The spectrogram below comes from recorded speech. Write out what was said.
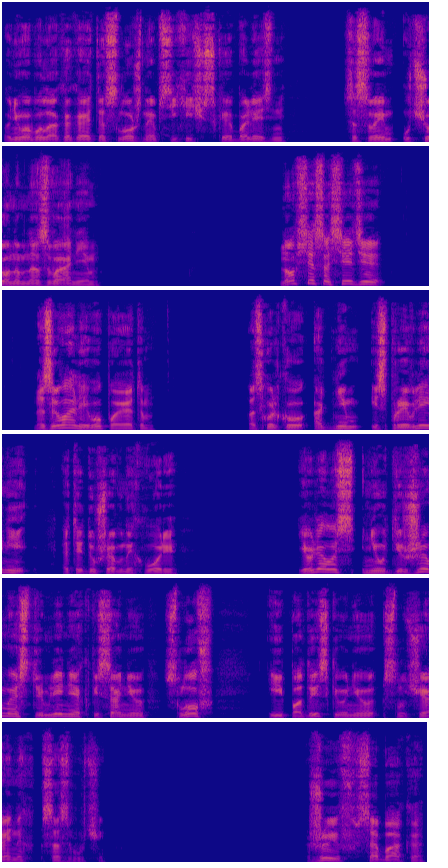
У него была какая-то сложная психическая болезнь со своим ученым названием, но все соседи называли его поэтом, поскольку одним из проявлений этой душевной хвори являлось неудержимое стремление к писанию слов и подыскиванию случайных созвучий. «Жив собака»,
